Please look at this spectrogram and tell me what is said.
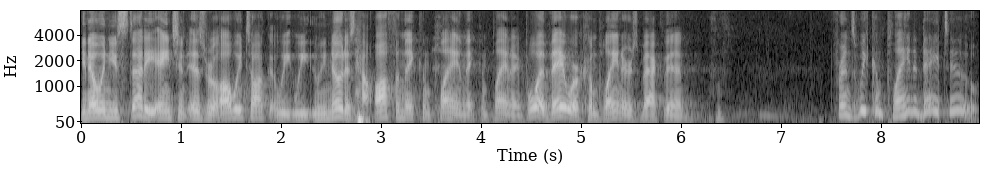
you know, when you study ancient Israel, all we talk, we, we, we notice how often they complain. They complain. I mean, boy, they were complainers back then. Friends, we complain today too.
